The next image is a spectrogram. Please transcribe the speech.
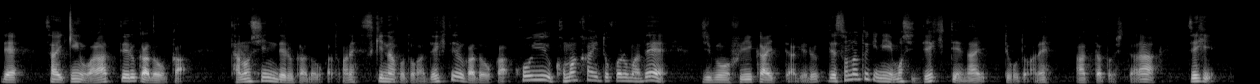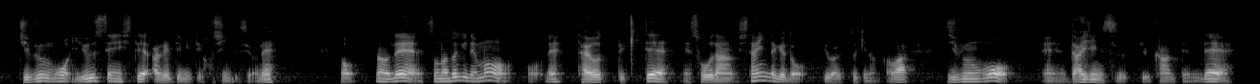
で最近笑っているかどうか楽しんでるかどうかとかね好きなことができてるかどうかこういう細かいところまで自分を振り返ってあげるでその時にもしできてないってことがねあったとしたら是非自分を優先してあげてみてほしいんですよね。そうなのでそんな時でもこう、ね、頼ってきて相談したいんだけどって言われた時なんかは自分を大事にするっていう観点で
